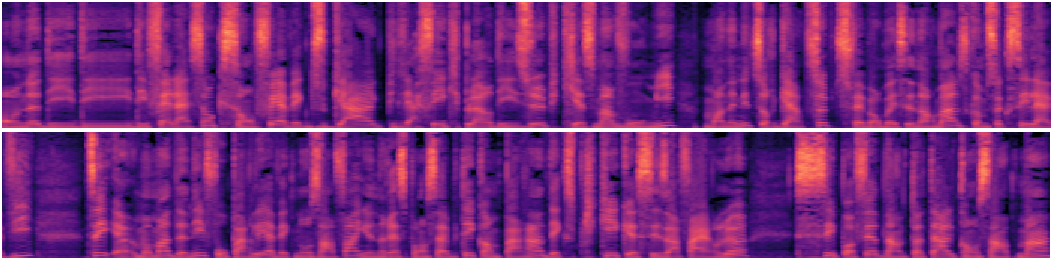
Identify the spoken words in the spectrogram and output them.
on a des, des, fellations qui sont faites avec du gag, puis de la fille qui pleure des yeux, puis quasiment vomit. À un moment donné, tu regardes ça, puis tu fais, bon, ben c'est normal, c'est comme ça que c'est la vie. Tu sais, à un moment donné, il faut parler avec nos enfants. Il y a une responsabilité comme parents d'expliquer que ces affaires-là, si c'est pas fait dans le total consentement,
